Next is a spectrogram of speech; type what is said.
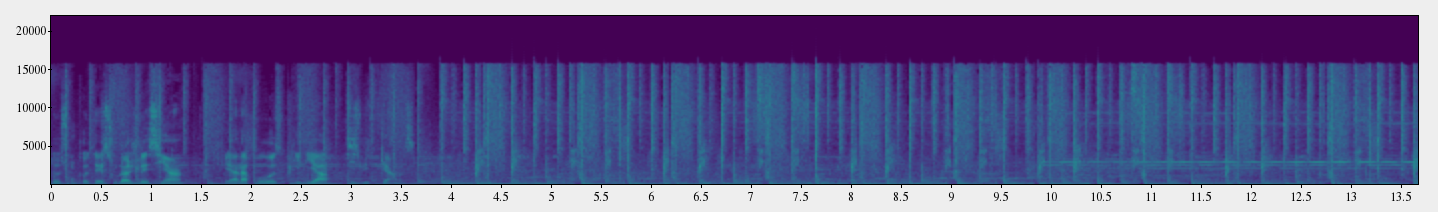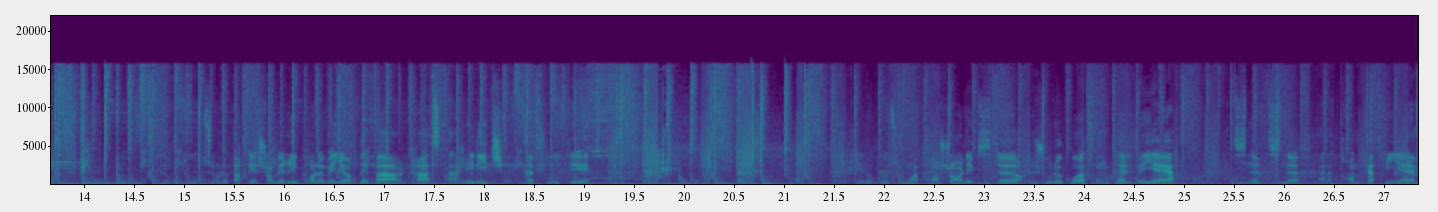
de son côté, soulage les siens. Et à la pause, il y a 18-15. De retour sur le parquet, Chambéry prend le meilleur départ grâce à Melic, 9 unités. Les locaux sont moins tranchants et les visiteurs jouent le coup à fond, tel Meyer. 19-19 à la 34e.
